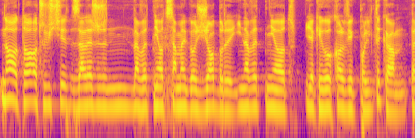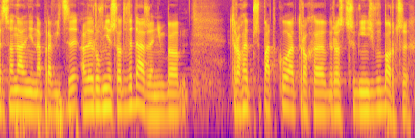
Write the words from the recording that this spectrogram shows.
No, to oczywiście zależy nawet nie od samego Ziobry i nawet nie od jakiegokolwiek polityka personalnie na prawicy, ale również od wydarzeń, bo trochę przypadku, a trochę rozstrzygnięć wyborczych.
